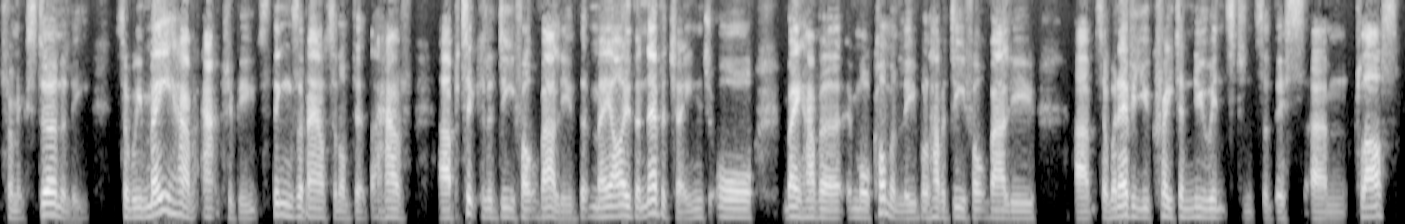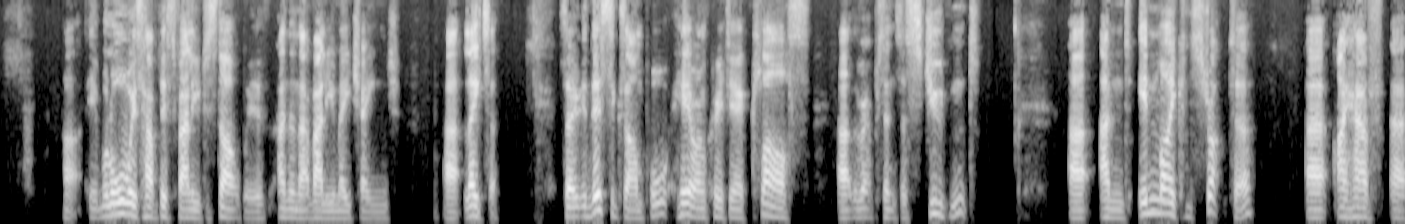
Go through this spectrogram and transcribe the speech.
from externally. So we may have attributes, things about an object that have a particular default value that may either never change or may have a, more commonly, will have a default value. Uh, so whenever you create a new instance of this um, class, uh, it will always have this value to start with, and then that value may change uh, later. So in this example, here I'm creating a class uh, that represents a student. Uh, and in my constructor, uh, I have uh,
